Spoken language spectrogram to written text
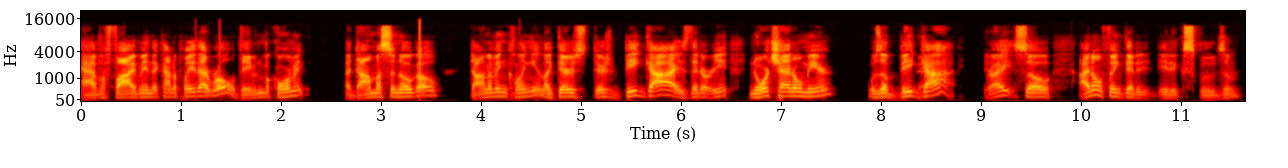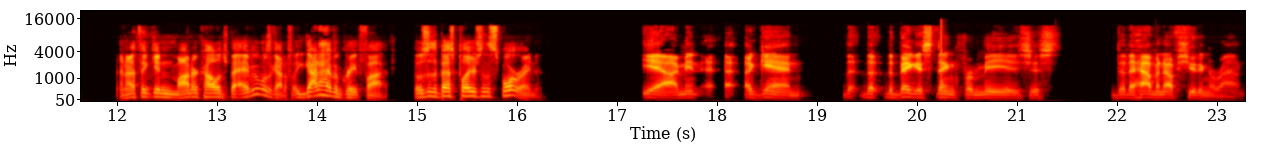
have a five man that kind of play that role. David McCormack, Adama Sanogo, Donovan Clingan. Like there's there's big guys that are in. Norchad Omier was a big yeah. guy, right? So I don't think that it, it excludes them. And I think in modern college, everyone's got to you got to have a great five. Those are the best players in the sport right now. Yeah, I mean, again, the the, the biggest thing for me is just do they have enough shooting around?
